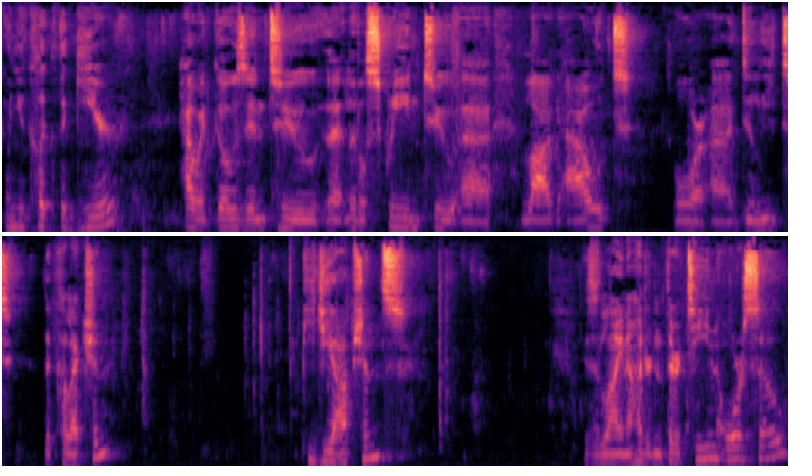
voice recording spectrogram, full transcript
when you click the gear, how it goes into that little screen to uh, log out or uh, delete the collection. PG options. This is line 113 or so.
